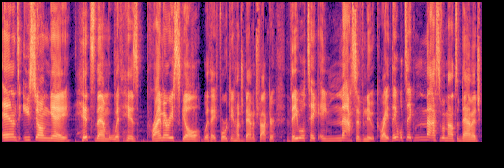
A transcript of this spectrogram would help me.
and Yi Seong-gye hits them with his primary skill with a 1400 damage factor they will take a massive nuke right? They will take massive amounts of damage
